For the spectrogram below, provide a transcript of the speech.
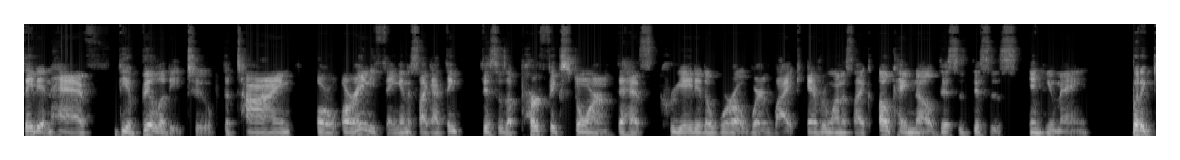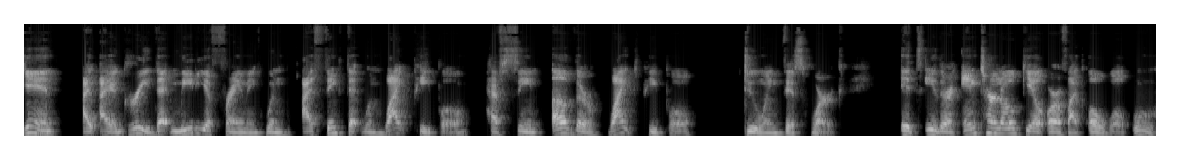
they didn't have the ability to, the time, or, or anything. And it's like, I think this is a perfect storm that has created a world where like everyone is like, okay, no, this is this is inhumane. But again, I, I agree that media framing, when I think that when white people have seen other white people doing this work, it's either an internal guilt or if like, oh well, ooh,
